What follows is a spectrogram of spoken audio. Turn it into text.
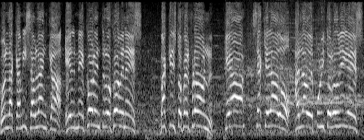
con la camisa blanca. El mejor entre los jóvenes. Va Christopher Fron, que se ha quedado al lado de Purito Rodríguez.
